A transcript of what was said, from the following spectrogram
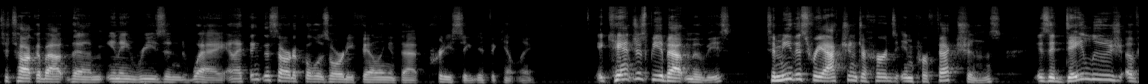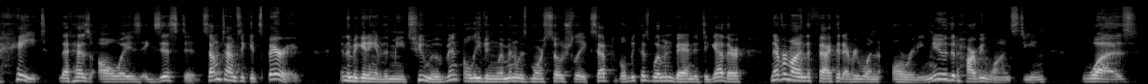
to talk about them in a reasoned way. And I think this article is already failing at that pretty significantly. It can't just be about movies. To me, this reaction to Heard's imperfections is a deluge of hate that has always existed. Sometimes it gets buried. In the beginning of the Me Too movement, believing women was more socially acceptable because women banded together, never mind the fact that everyone already knew that Harvey Weinstein was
